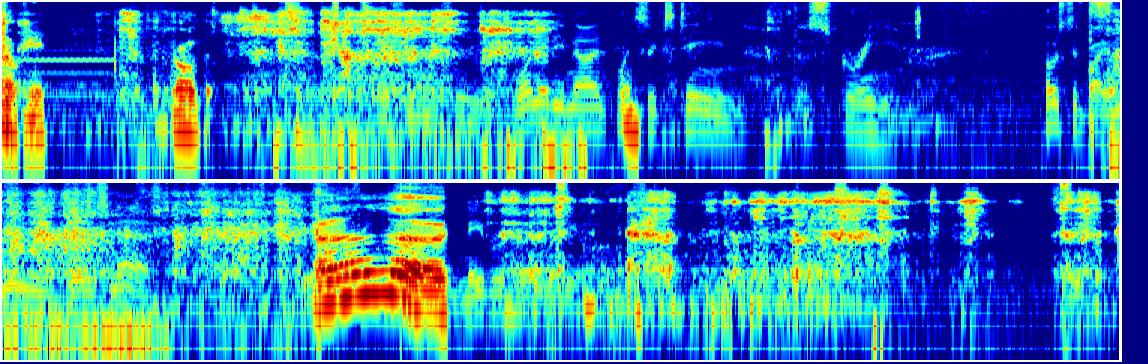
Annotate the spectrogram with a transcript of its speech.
okay. Okay. Listen to 189.16, The Scream. Hosted by me, Forrest Nash. Uh, Neighborhood radio. host.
